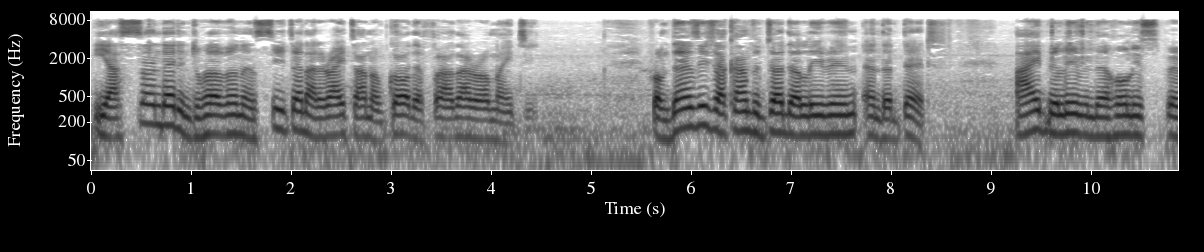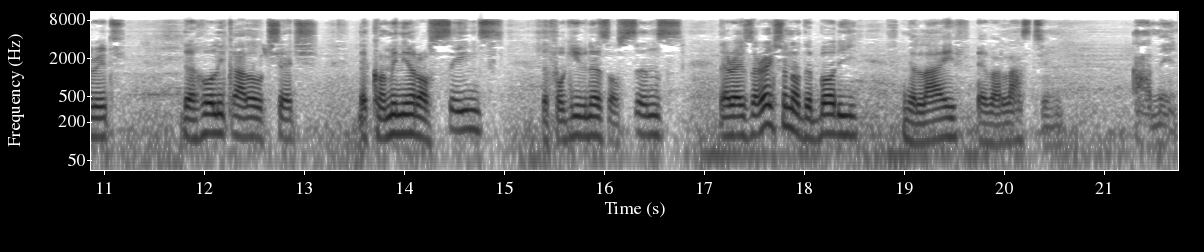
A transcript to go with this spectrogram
He ascended into heaven and seated at the right hand of God the Father Almighty. From thence he shall come to judge the living and the dead. I believe in the Holy Spirit, the Holy Catholic Church, the communion of saints, the forgiveness of sins, the resurrection of the body, the life everlasting. Amen.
